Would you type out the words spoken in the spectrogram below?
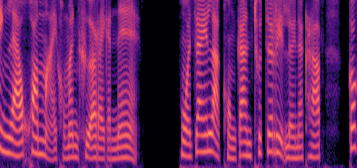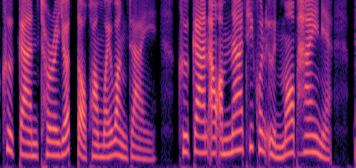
ริง ๆ แล้วความหมายของมันคืออะไรกันแน่ หัวใจหลักของการทุจริตเลยนะครับ ก็คือการทรยศต่อความไว้วางใจ คือการเอาอำนาจที่คนอื่นมอบให้เนี่ยไป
